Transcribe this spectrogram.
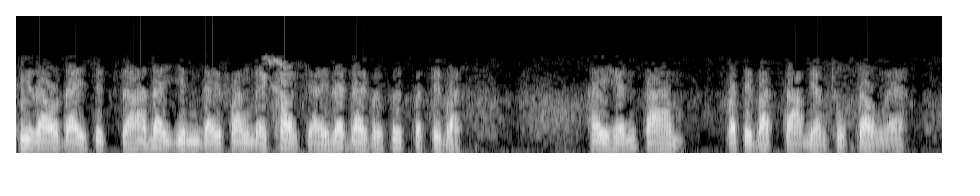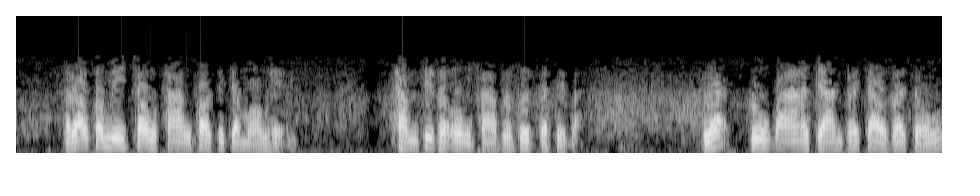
ที่เราได้ศึกษาได้ยินได้ฟังได้เข้าใจและได้ประพฤติปฏิบัติ ให้เห็นตามปฏิบัติตามอย่างถูกต้องแล้ว เราก็มีช่องทางพอที่จะมองเห็นทำที่พระองค์พาประพฤติปฏิบัติ และครูบาอาจารย์พระเจ้าพระสงฆ์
